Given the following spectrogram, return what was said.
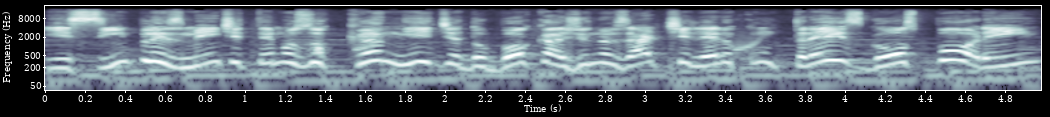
E simplesmente temos o Canidia do Boca Juniors artilheiro com 3 gols gols, porém,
